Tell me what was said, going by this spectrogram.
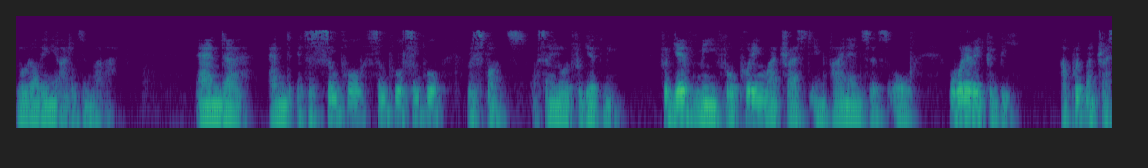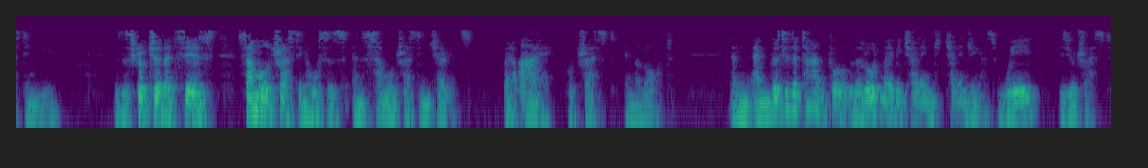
Lord, are there any idols in my life? And, uh, and it's a simple, simple, simple response of saying, Lord, forgive me. Forgive me for putting my trust in finances or, or whatever it could be. I put my trust in you. There's a scripture that says, some will trust in horses and some will trust in chariots, but I will trust in the Lord. And, and this is a time for the Lord may be challenge, challenging us. Where is your trust?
